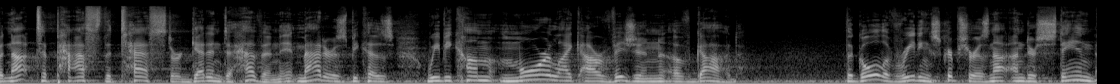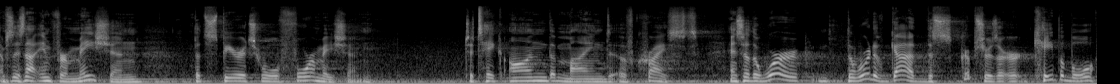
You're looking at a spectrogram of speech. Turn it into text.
but not to pass the test or get into heaven. It matters because we become more like our vision of God. The goal of reading Scripture is not understand, it's not information, but spiritual formation to take on the mind of Christ. And so the word, the word of God, the scriptures are capable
